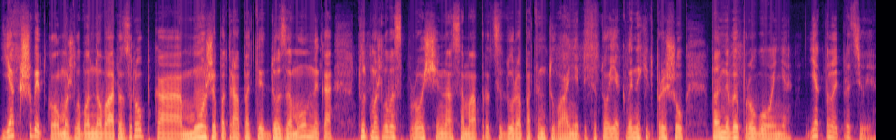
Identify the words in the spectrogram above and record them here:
як швидко можливо нова розробка може потрапити до замовника? Тут можливо спрощена сама процедура патентування після того, як винахід пройшов певне випробування. Як воно й працює?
